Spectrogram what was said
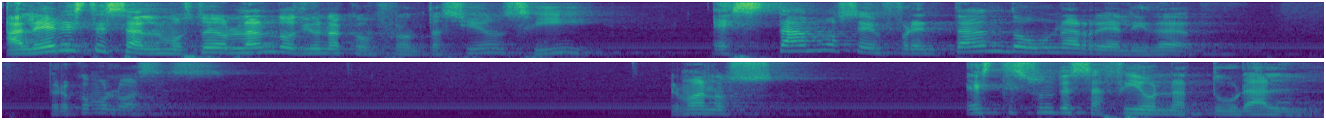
Al leer este salmo estoy hablando de una confrontación, sí. Estamos enfrentando una realidad. Pero ¿cómo lo haces? Hermanos, este es un desafío natural.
